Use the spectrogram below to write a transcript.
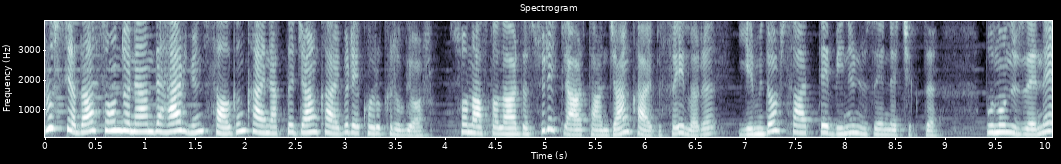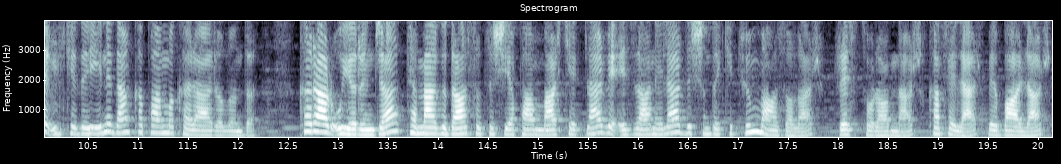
Rusya'da son dönemde her gün salgın kaynaklı can kaybı rekoru kırılıyor. Son haftalarda sürekli artan can kaybı sayıları 24 saatte binin üzerine çıktı. Bunun üzerine ülkede yeniden kapanma kararı alındı. Karar uyarınca temel gıda satışı yapan marketler ve eczaneler dışındaki tüm mağazalar, restoranlar, kafeler ve barlar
